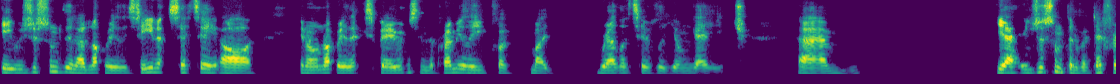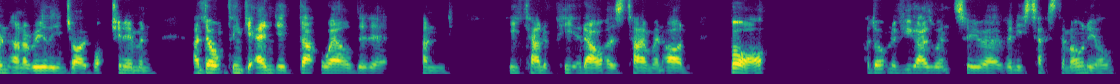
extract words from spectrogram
he was just something I'd not really seen at City, or you know, not really experienced in the Premier League for my relatively young age. Um, yeah, it was just something a bit different, and I really enjoyed watching him. And I don't think it ended that well, did it? And he kind of petered out as time went on. But I don't know if you guys went to uh, Vinny's testimonial.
